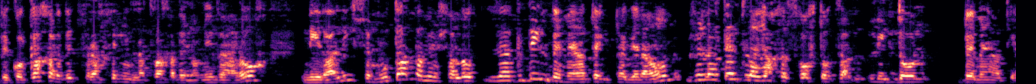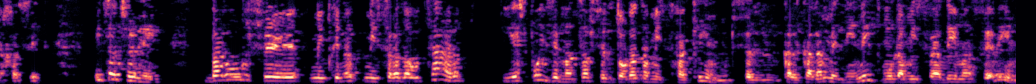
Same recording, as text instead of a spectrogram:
וכל כך הרבה צרכים לטווח הבינוני והארוך, נראה לי שמותר לממשלות להגדיל במעט את הגירעון ולתת ליחס חוב תוצר לגדול במעט יחסית. מצד שני, ברור שמבחינת משרד האוצר, יש פה איזה מצב של תורת המשחקים, של כלכלה מדינית מול המשרדים האחרים,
